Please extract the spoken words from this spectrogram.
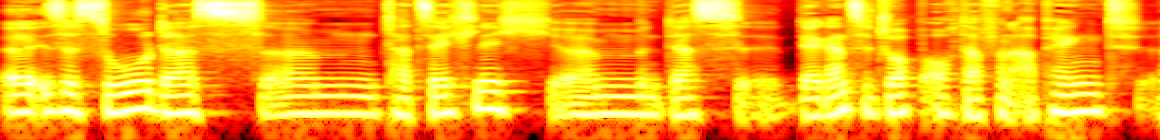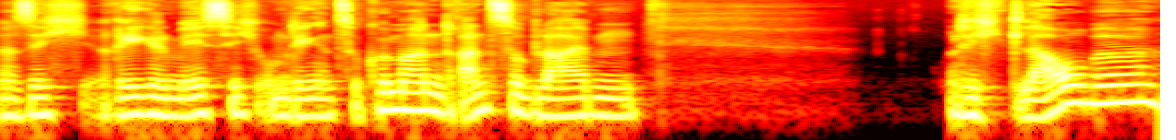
äh, ist es so, dass ähm, tatsächlich ähm, dass der ganze Job auch davon abhängt, äh, sich regelmäßig um Dinge zu kümmern, dran zu bleiben, und ich glaube,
